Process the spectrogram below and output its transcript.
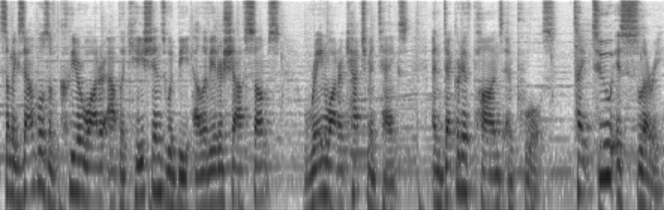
Some examples of clear water applications would be elevator shaft sumps, rainwater catchment tanks, and decorative ponds and pools. Type 2 is slurry.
